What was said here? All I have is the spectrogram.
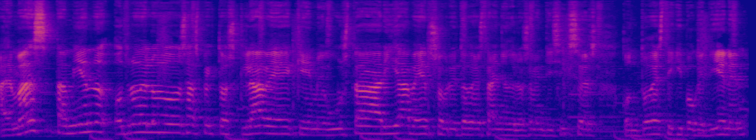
Además, también otro de los aspectos clave que me gustaría ver, sobre todo este año de los 76ers, con todo este equipo que tienen,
